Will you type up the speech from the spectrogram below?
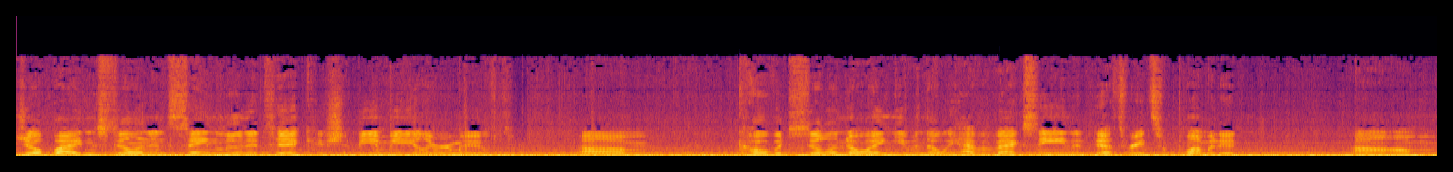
Joe Biden's still an insane lunatic who should be immediately removed. Um, COVID's still annoying, even though we have a vaccine and death rates have plummeted. Um,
